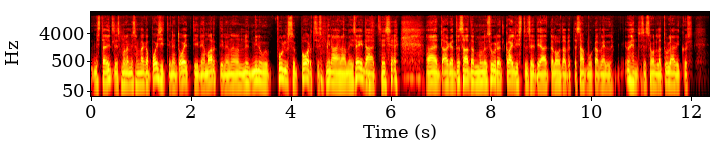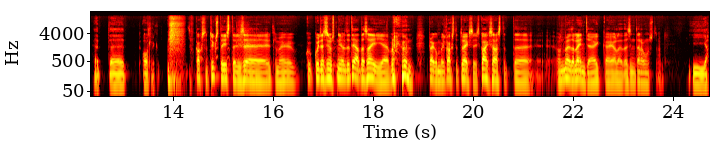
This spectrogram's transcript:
mis ta ütles mulle, mis on väga positiivne, et Otil ja Martil on nüüd minu full support, sest mina enam ei sõida, et siis et aga ta saadab mulle suured kallistused ja ta loodab, et ta saab minuga veel ühenduses olla tulevikus, et, ohtlik kaks tuhat üksteist oli see, ütleme, kui ta sinust nii-öelda teada sai ja praegu on, praegu on meil kaks tuhat üheksateist, kaheksa aastat äh, on mööda läinud ja ikka ei ole ta sind ära unustanud. Jah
